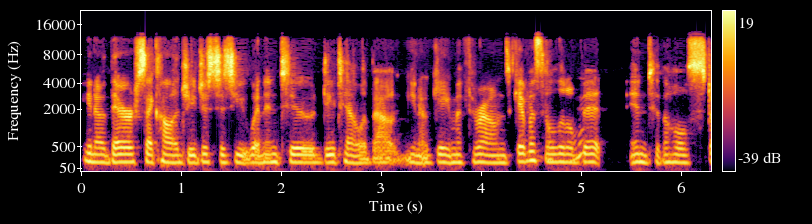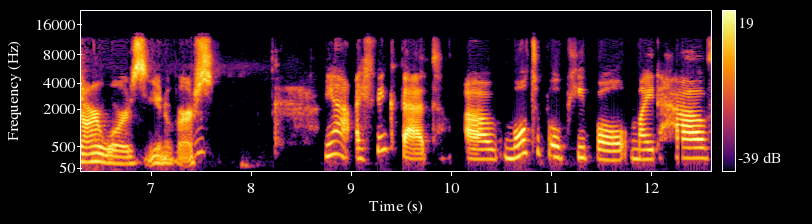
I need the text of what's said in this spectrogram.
you know their psychology just as you went into detail about you know game of thrones give us a little mm-hmm. bit into the whole star wars universe yeah, I think that uh, multiple people might have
